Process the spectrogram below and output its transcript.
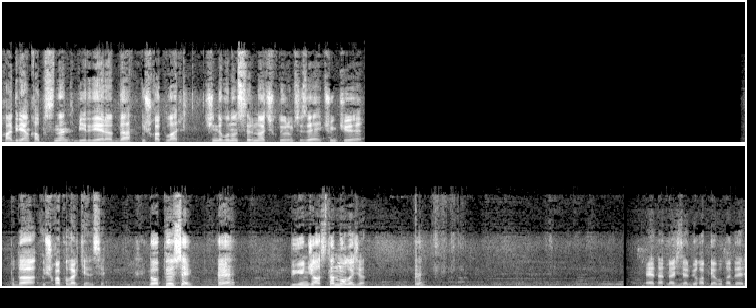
Hadrian kapısının bir diğer adı da üç kapılar. Şimdi bunun sırrını açıklıyorum size. Çünkü Bu da üç kapılar kendisi. Ne yapıyorsun sen? He? Büyüyünce aslan mı olacaksın? He? Evet arkadaşlar bir kapıya bu kadar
